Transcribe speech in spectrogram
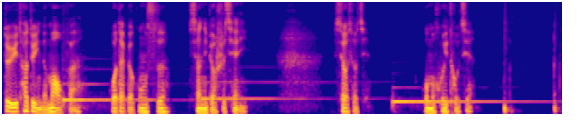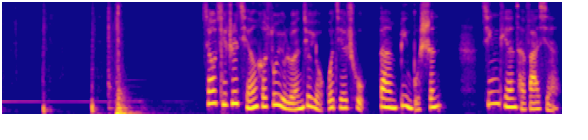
对于他对你的冒犯，我代表公司向你表示歉意。萧小姐，我们回头见。萧琪之前和苏雨伦就有过接触，但并不深。今天才发现，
